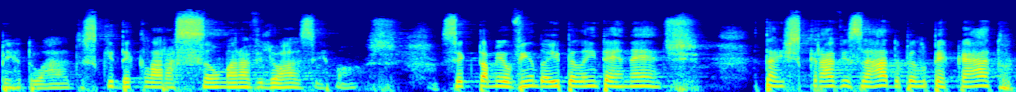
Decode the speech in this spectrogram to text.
perdoados. Que declaração maravilhosa, irmãos. Você que está me ouvindo aí pela internet, está escravizado pelo pecado.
